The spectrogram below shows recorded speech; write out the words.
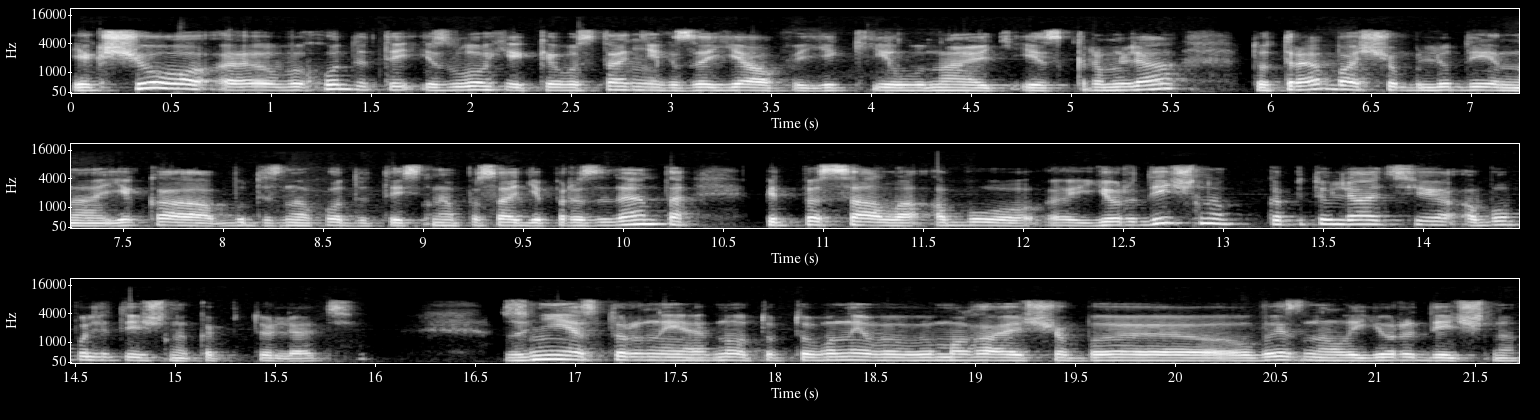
Якщо е, виходити із логіки останніх заяв, які лунають із Кремля, то треба, щоб людина, яка буде знаходитись на посаді президента, підписала або е, юридичну капітуляцію, або політичну капітуляцію. З однієї сторони, ну тобто вони вимагають, щоб е, визнали юридично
